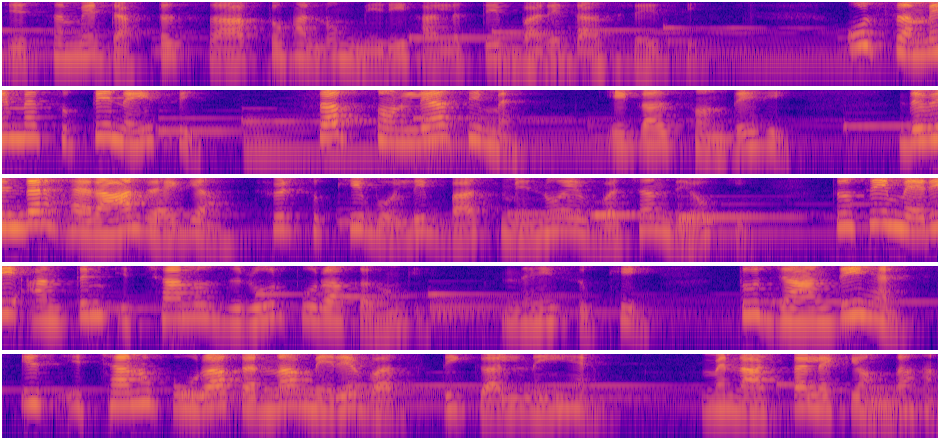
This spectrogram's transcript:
ਜਿਸ ਸਮੇਂ ਡਾਕਟਰ ਸਾਹਿਬ ਤੁਹਾਨੂੰ ਮੇਰੀ ਹਾਲਤ ਦੇ ਬਾਰੇ ਦੱਸ ਰਹੇ ਸੀ। ਉਸ ਸਮੇਂ ਮੈਂ ਸੁੱਤੀ ਨਹੀਂ ਸੀ ਸਭ ਸੁਣ ਲਿਆ ਸੀ ਮੈਂ ਇਹ ਗੱਲ ਸੁਣਦੇ ਹੀ ਦਵਿੰਦਰ ਹੈਰਾਨ ਰਹਿ ਗਿਆ ਫਿਰ ਸੁੱਖੀ ਬੋਲੀ ਬਸ ਮੈਨੂੰ ਇਹ ਵਚਨ ਦਿਓ ਕਿ ਤੁਸੀਂ ਮੇਰੀ ਅੰਤਿਮ ਇੱਛਾ ਨੂੰ ਜ਼ਰੂਰ ਪੂਰਾ ਕਰੋਗੇ ਨਹੀਂ ਸੁਖੀ ਤੂੰ ਜਾਣਦੀ ਹੈ ਇਸ ਇੱਛਾ ਨੂੰ ਪੂਰਾ ਕਰਨਾ ਮੇਰੇ ਵੱਸ ਦੀ ਗੱਲ ਨਹੀਂ ਹੈ ਮੈਂ ਨਾਸ਼ਤਾ ਲੈ ਕੇ ਆਉਂਦਾ ਹਾਂ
